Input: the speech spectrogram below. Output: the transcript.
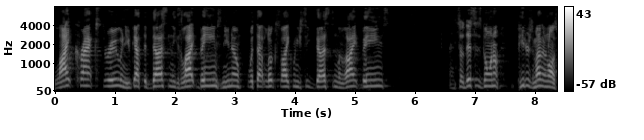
light cracks through and you've got the dust and these light beams. And you know what that looks like when you see dust and the light beams. And so this is going on. Peter's mother-in-law is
